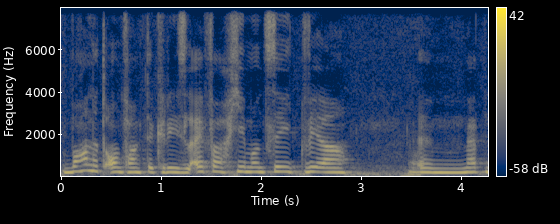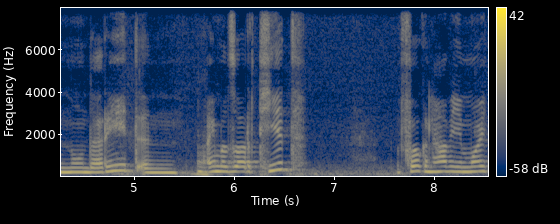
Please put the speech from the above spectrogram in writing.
war nicht Anfang der Krise. Einfach jemand sieht, wer ähm, miteinander redet und mhm. einmal sortiert. Vorhin habe ich mal,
